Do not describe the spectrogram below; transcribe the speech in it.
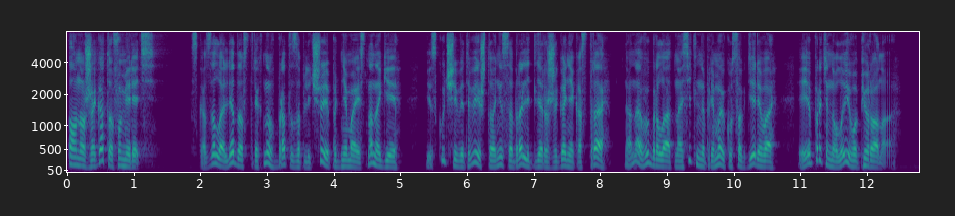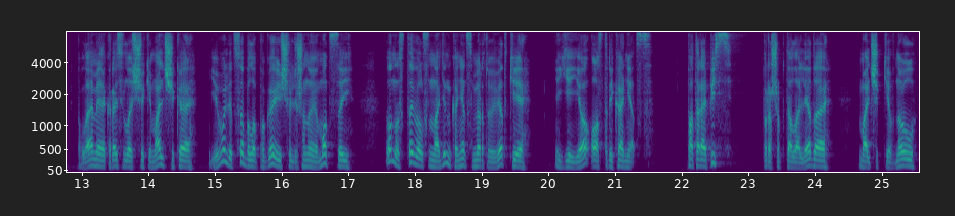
«Он уже готов умереть», — сказала Леда, встряхнув брата за плечо и поднимаясь на ноги. Из кучи ветвей, что они собрали для разжигания костра, она выбрала относительно прямой кусок дерева и протянула его Пирону. Пламя окрасило щеки мальчика, его лицо было пугающе лишено эмоций. Он уставился на один конец мертвой ветки, ее острый конец. «Поторопись!» – прошептала Леда. Мальчик кивнул,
